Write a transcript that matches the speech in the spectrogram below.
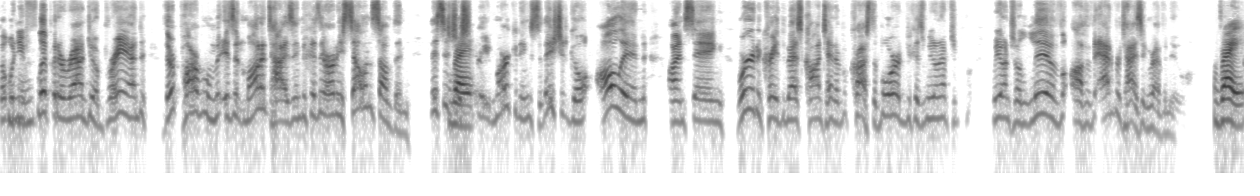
but when you Mhm. flip it around to a brand their problem isn't monetizing because they're already selling something this is just Right. great marketing so they should go all in on saying we're going to create the best content across the board because we don't have to we don't have to live off of advertising revenue Right.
